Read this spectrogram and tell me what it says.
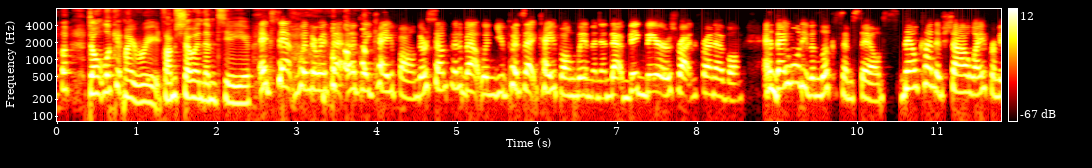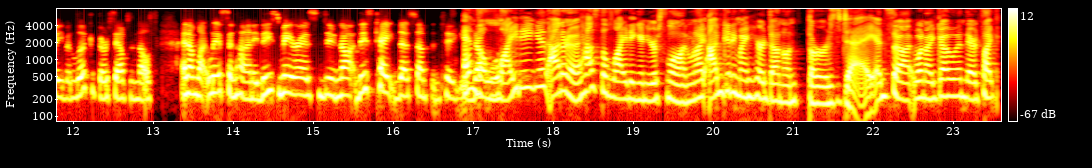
Don't look at my roots. I'm showing them to you. Except when they're with that ugly cape on. There's something about when you put that cape on women and that big mirror is right in front of them and they won't even look at themselves. They'll kind of shy away from even look at themselves in those. And I'm like, listen, honey, these mirrors do not. This cape does something to you. And Don't the look- lighting, I don't know. How's the lighting in your salon? When I I'm getting my hair done on Thursday, and so I, when I go in there, it's like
